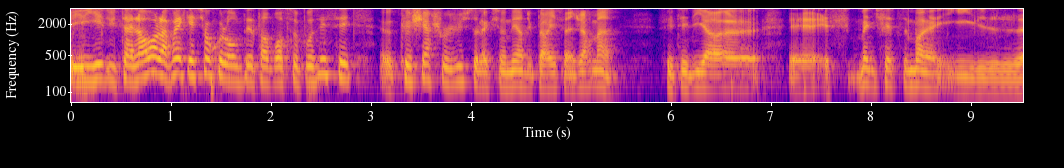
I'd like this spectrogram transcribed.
y, ait du talent. La vraie question que l'on est en train de se poser, c'est euh, que cherche juste l'actionnaire du Paris Saint-Germain? C'est-à-dire, euh, euh, manifestement, il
